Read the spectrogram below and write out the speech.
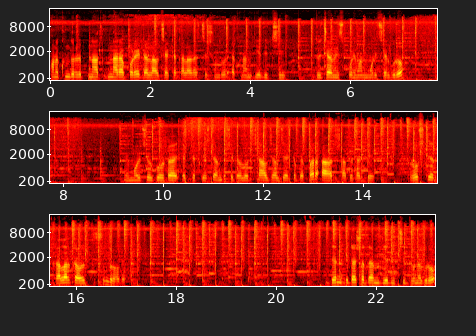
অনেকক্ষণ ধরে না- নাড়ার পরে এটা লালচে একটা কালার হচ্ছে, সুন্দর। এখন আমি দিয়ে দিচ্ছি দুই চামচ পরিমাণ মরিচের গুঁড়ো। এই মরিচের গুঁড়োটা একটা টেস্ট আনবে, সেটা হলো ঝাল ঝাল যে একটা ব্যাপার, আর সাথে থাকবে রোস্টের কালারটাও একটু সুন্দর হবে। দেন এটার সাথে আমি দিয়ে দিচ্ছি ধনে গুঁড়ো,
